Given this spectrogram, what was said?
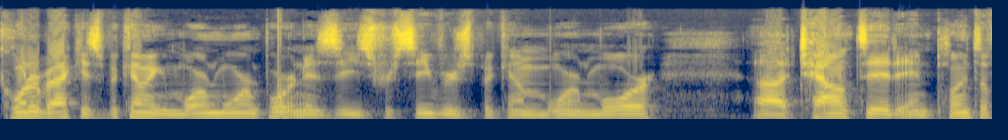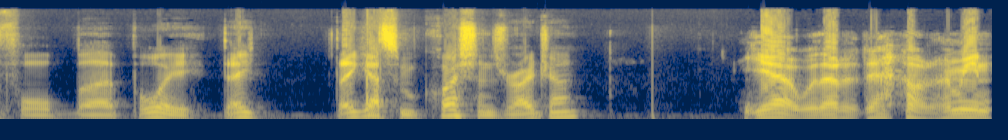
Cornerback is becoming more and more important as these receivers become more and more uh, talented and plentiful. But boy, they they got some questions, right, John? Yeah, without a doubt. I mean,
